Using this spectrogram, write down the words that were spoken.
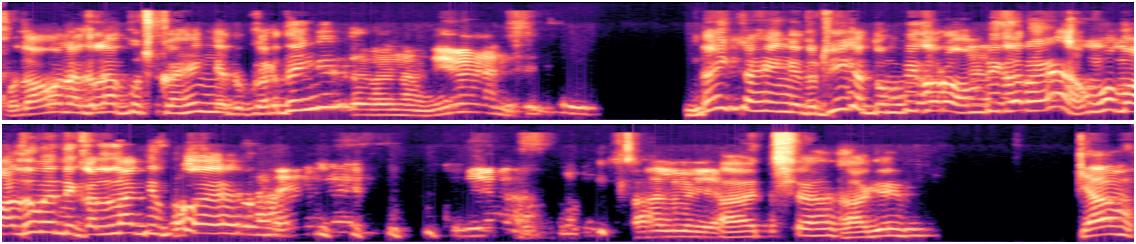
खुदावन अगला कुछ कहेंगे तो कर देंगे। नहीं कहेंगे तो ठीक है तुम भी करो हम भी कर रहे हैं। हमको मालूम है निकलना किसको है। अच्छा आगे। क्या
